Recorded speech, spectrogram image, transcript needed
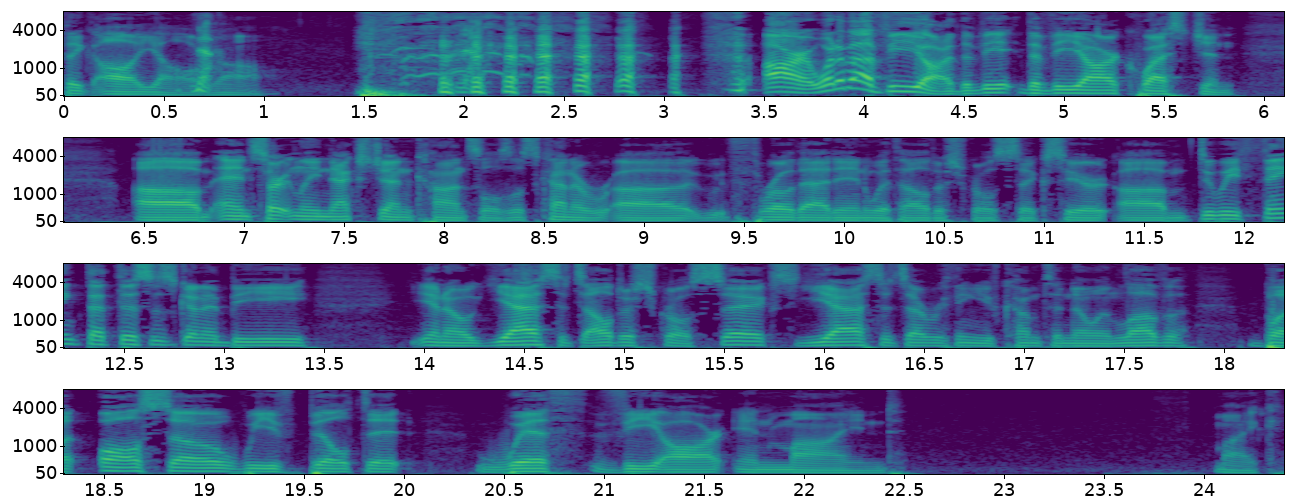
Think all y'all No. are wrong. all right. What about VR? The v, the VR question. Um, and certainly next gen consoles. Let's kind of uh, throw that in with Elder Scrolls Six here. Um, do we think that this is going to be, you know, yes, it's Elder Scrolls Six. Yes, it's everything you've come to know and love, but also we've built it with VR in mind. Mike,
